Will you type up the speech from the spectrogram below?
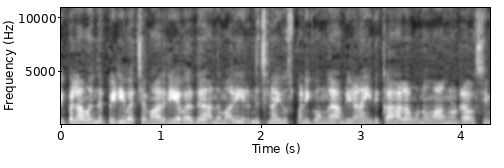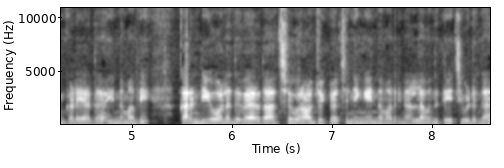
இப்போல்லாம் வந்து பிடி வச்ச மாதிரியே வருது. அந்த மாதிரி இருந்துச்சுன்னா யூஸ் பண்ணிக்கோங்க. அப்படி இதுக்காகலாம் ஒன்றும் வாங்கணுன்ற அவசியம் கிடையாது. இந்த மாதிரி கரண்டியோ அல்லது வேறு ஏதாச்சும் ஒரு ஆப்ஜெக்ட் வச்சு நீங்கள் இந்த மாதிரி நல்லா வந்து தேய்ச்சி விடுங்க.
